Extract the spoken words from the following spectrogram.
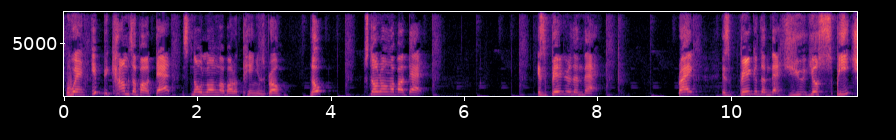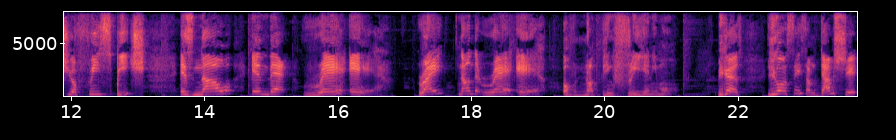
when it becomes about that, it's no longer about opinions, bro. Nope. It's no longer about that. It's bigger than that. Right? It's bigger than that. You your speech, your free speech is now in that rare air. Right? Now in that rare air of not being free anymore. Because you're gonna say some dumb shit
